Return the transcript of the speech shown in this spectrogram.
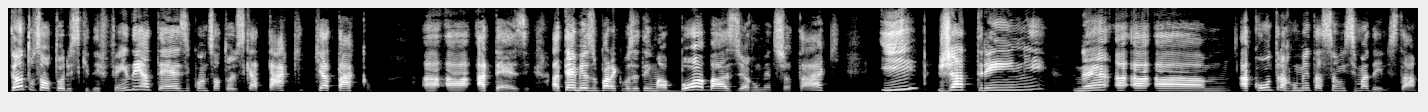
tanto os autores que defendem a tese, quanto os autores que, ataque, que atacam a, a, a tese. Até mesmo para que você tenha uma boa base de argumentos de ataque e já treine né, a, a, a contra-argumentação em cima deles. Tá?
